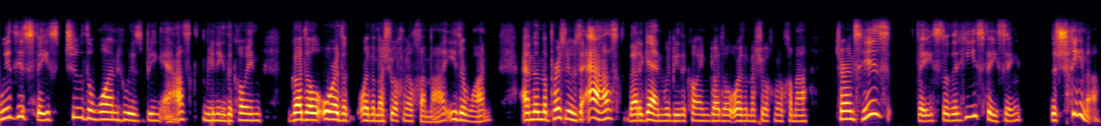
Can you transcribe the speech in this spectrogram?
with his face to the one who is being asked, meaning the Kohen Gadol or the or the Mashuach Milchama, either one. And then the person who's asked, that again would be the Kohen Gadol or the Mashuach Milchama, turns his face so that he's facing the Shechina,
